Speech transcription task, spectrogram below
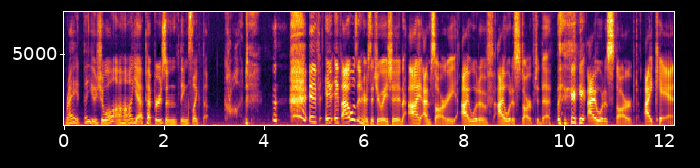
Right, the usual. Uh-huh. Yeah, peppers and things like that. God. if, if if I was in her situation, I I'm sorry. I would have I would have starved to death. I would have starved. I can't.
